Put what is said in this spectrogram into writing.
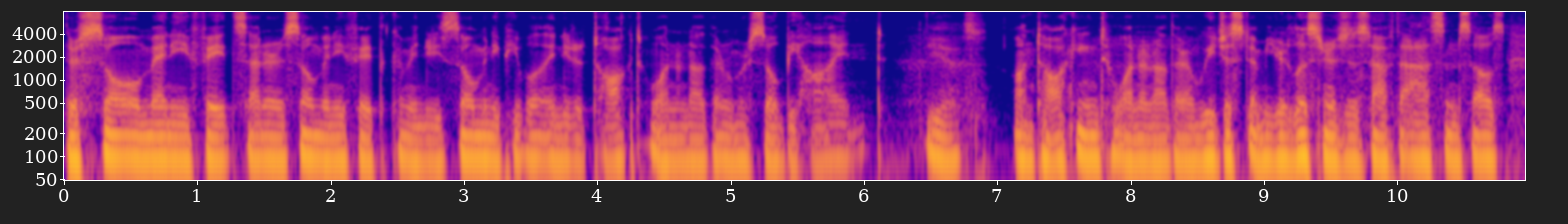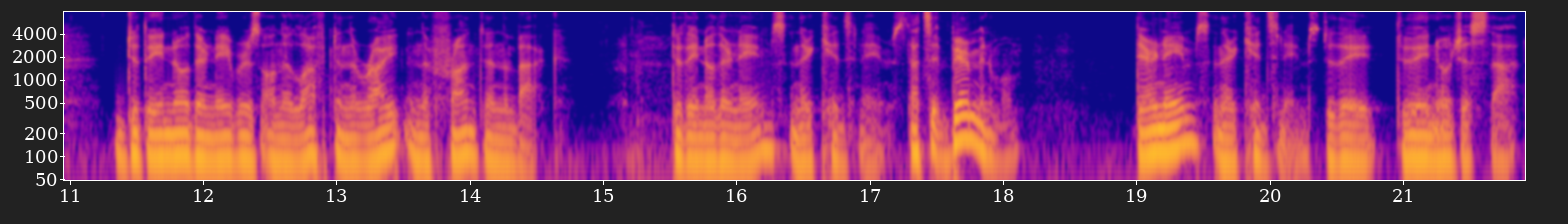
There's so many faith centers, so many faith communities, so many people that need to talk to one another, and we're so behind Yes. on talking to one another. And we just, I mean, your listeners just have to ask themselves do they know their neighbors on the left and the right, in the front and the back? Do they know their names and their kids' names? That's it, bare minimum. Their names and their kids' names. Do they do they know just that?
